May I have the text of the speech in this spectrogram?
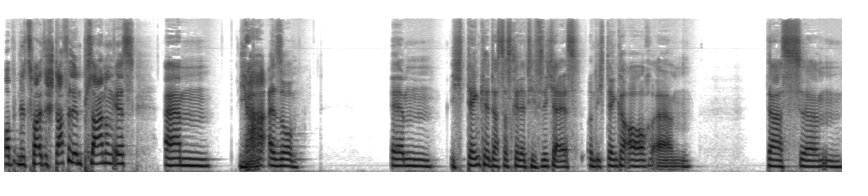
ob eine zweite Staffel in Planung ist. Ähm, ja, also, ähm, ich denke, dass das relativ sicher ist. Und ich denke auch, ähm, dass ähm,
